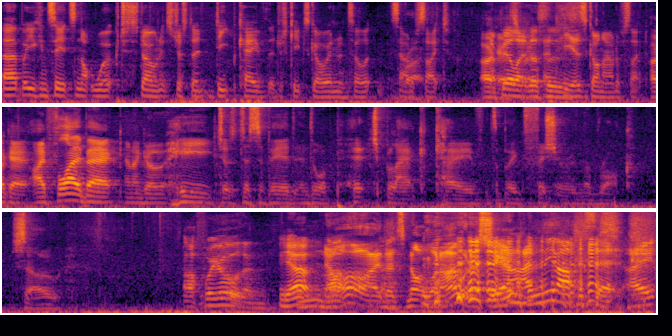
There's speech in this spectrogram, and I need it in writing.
Uh, but you can see it's not worked stone. It's just a deep cave that just keeps going until it's out of Right. sight. I Okay, feel like this And is. he has gone out of sight. Okay, I fly back and I go, he just disappeared into a pitch black cave. It's a big fissure in the rock. So, Off we go then. Yeah. no, I- that's not what I would assume. Yeah, I'm the opposite. I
